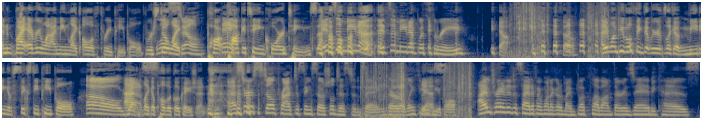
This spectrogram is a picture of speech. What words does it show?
And by everyone, I mean like all of three people. We're still Well, like still. po- Hey. pocketing quarantine. So. It's a meetup. It's a meetup with three. Yeah. So I didn't want people to think that we were like a meeting of sixty people Oh, at yes. like a public location. Esther is still practicing social distancing. There are only three Yes. people. I'm trying to decide if I want to go to my book club on Thursday because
